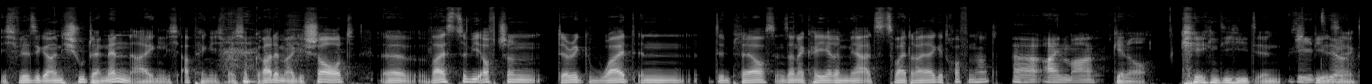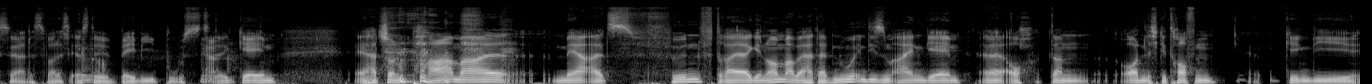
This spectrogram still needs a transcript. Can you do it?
ich will sie gar nicht Shooter nennen eigentlich, abhängig, weil ich habe gerade mal geschaut. Äh, weißt du, wie oft schon Derek White in den Playoffs in seiner Karriere mehr als zwei Dreier getroffen hat? Äh, einmal. Genau. Gegen die Heat in Heat, Spiel ja. 6. Ja, das war das erste genau. Baby Boost ja. Er hat schon ein paar Mal mehr als fünf Dreier genommen, aber er hat halt nur in diesem einen Game äh, auch dann ordentlich getroffen. Gegen die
